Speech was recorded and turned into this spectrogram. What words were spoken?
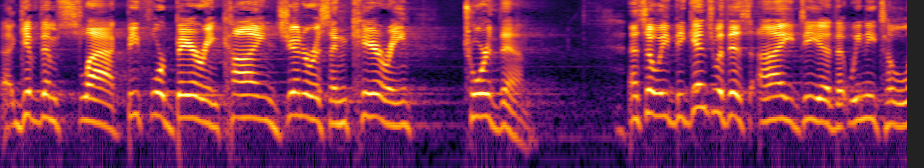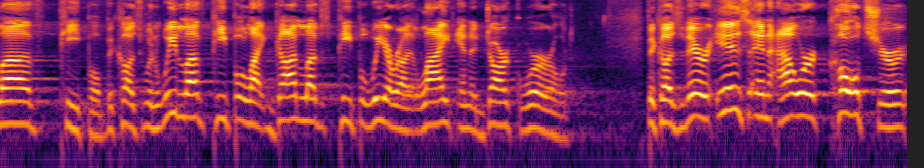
Uh, give them slack. Be forbearing, kind, generous, and caring toward them. And so he begins with this idea that we need to love people because when we love people like God loves people, we are a light in a dark world because there is in our culture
